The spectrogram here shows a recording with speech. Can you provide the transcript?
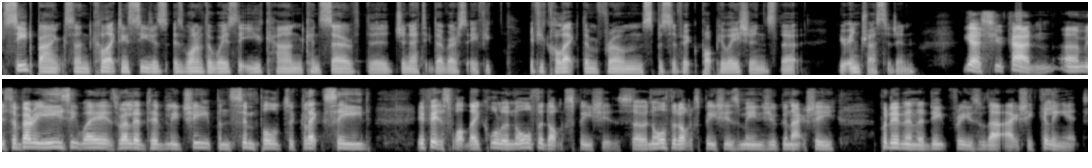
seed banks and collecting seed is, is one of the ways that you can conserve the genetic diversity if you if you collect them from specific populations that you're interested in. Yes, you can. Um, it's a very easy way. It's relatively cheap and simple to collect seed if it's what they call an orthodox species. So, an orthodox species means you can actually put it in a deep freeze without actually killing it.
